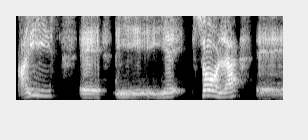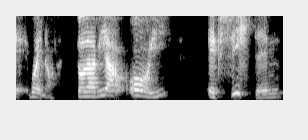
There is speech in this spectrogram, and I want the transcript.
país eh, y, eh, sola. bueno, todavía hoy existen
